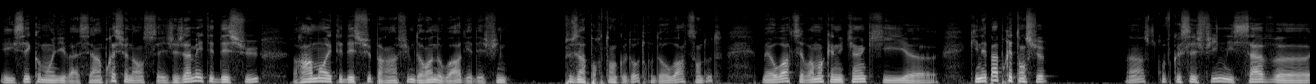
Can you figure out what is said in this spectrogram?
et il sait comment il y va. C'est impressionnant. J'ai jamais été déçu, rarement été déçu par un film de Ron Howard. Il y a des films plus importants que d'autres, de Howard sans doute. Mais Howard, c'est vraiment quelqu'un qui, euh, qui n'est pas prétentieux. Hein. je trouve que ces films, ils savent, euh,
